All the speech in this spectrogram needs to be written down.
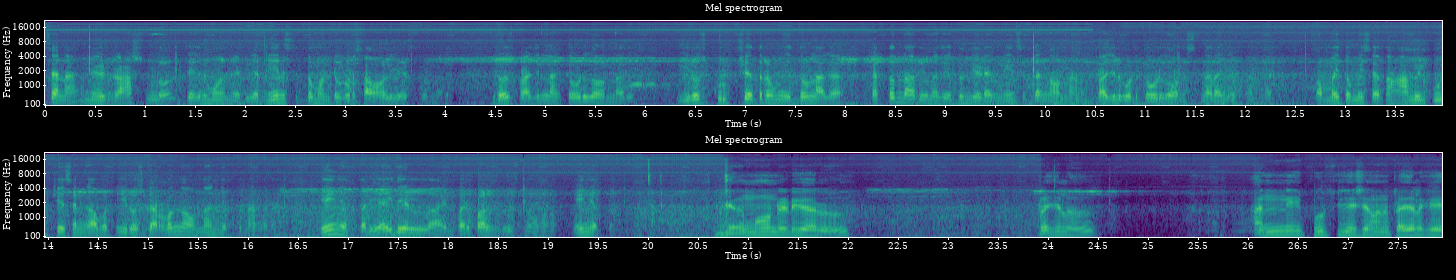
జనసేన నేడు రాష్ట్రంలో జగన్మోహన్ రెడ్డి గారు నేను సిద్ధం అంటూ కూడా సవాలు చేస్తున్నారు. ఈరోజు ప్రజలు నాకు తోడుగా ఉన్నారు. ఈరోజు కురుక్షేత్రం యుద్ధం లాగా పెత్తందారుల మీద యుద్ధం చేయడానికి నేను సిద్ధంగా ఉన్నాను. ప్రజలు కూడా తోడుగా వస్తున్నారని చెప్పంటున్నారు. తొంభై తొమ్మిది శాతం హామీలు పూర్తి చేశాను కాబట్టి ఈరోజు గర్వంగా ఉందని చెప్తున్నారు కదా. ఏం చెప్తారు ఈ ఐదేళ్ళలో ఆయన పరిపాలన చూస్తున్నాం మనం. ఏం చెప్తారు? జగన్మోహన్ రెడ్డి గారు ప్రజలు అన్నీ పూర్తి చేసామని ప్రజలకి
